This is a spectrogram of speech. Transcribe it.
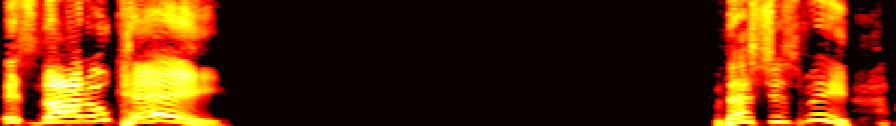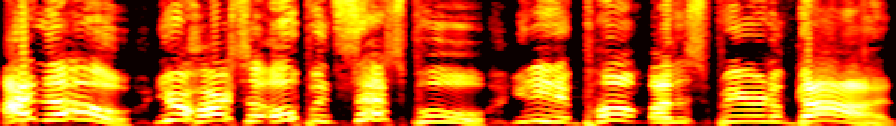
It's not okay. But that's just me. I know your heart's an open cesspool. You need it pumped by the Spirit of God.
